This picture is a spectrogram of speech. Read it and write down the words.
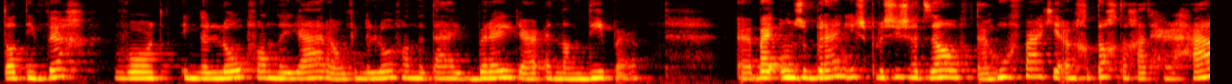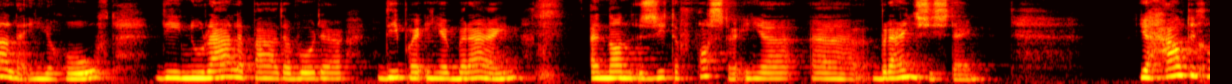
dat die weg wordt in de loop van de jaren of in de loop van de tijd breder en dan dieper. Uh, bij onze brein is precies hetzelfde. Hoe vaak je een gedachte gaat herhalen in je hoofd, die neurale paden worden dieper in je brein en dan zitten vaster in je uh, breinsysteem. Je huidige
